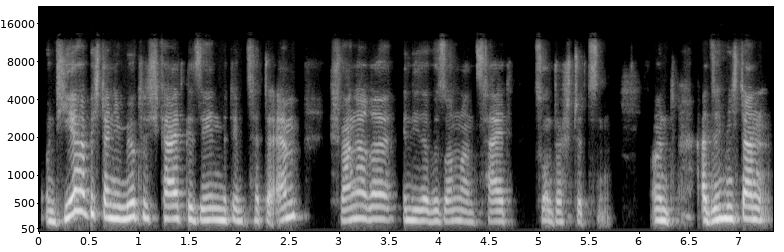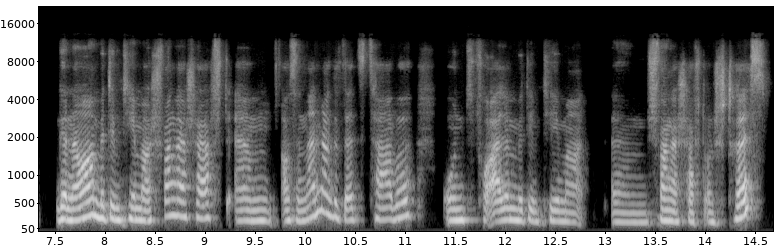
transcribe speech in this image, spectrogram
Und hier habe ich dann die Möglichkeit gesehen, mit dem ZDM Schwangere in dieser besonderen Zeit zu unterstützen. Und als ich mich dann genauer mit dem Thema Schwangerschaft ähm, auseinandergesetzt habe und vor allem mit dem Thema ähm, Schwangerschaft und Stress,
